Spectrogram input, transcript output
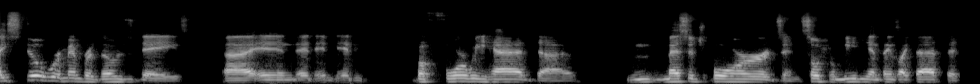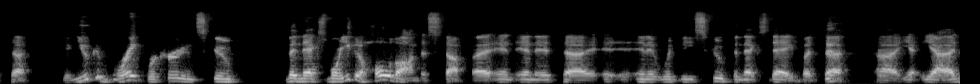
I still remember those days. Uh, and, and, and before we had uh, message boards and social media and things like that, that uh, you could break recruiting scoop the next morning. You could hold on to stuff uh, and, and it uh, it- and it would be scoop the next day. But uh, uh, yeah, yeah, I,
